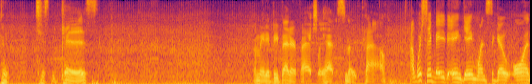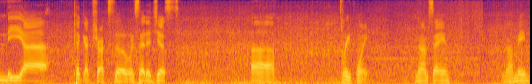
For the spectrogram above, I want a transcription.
just because I mean it'd be better if I actually had a snow plow. I wish they made the in-game ones to go on the uh pickup trucks though instead of just uh three point. You know what I'm saying? You know what I mean?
